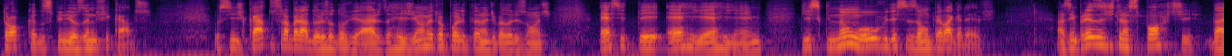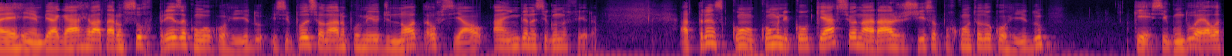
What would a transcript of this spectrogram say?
troca dos pneus danificados. O Sindicato dos Trabalhadores Rodoviários da Região Metropolitana de Belo Horizonte, STRRM, disse que não houve decisão pela greve. As empresas de transporte da RMBH relataram surpresa com o ocorrido e se posicionaram por meio de nota oficial ainda na segunda-feira. A Transcom comunicou que acionará a justiça por conta do ocorrido, que, segundo ela,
